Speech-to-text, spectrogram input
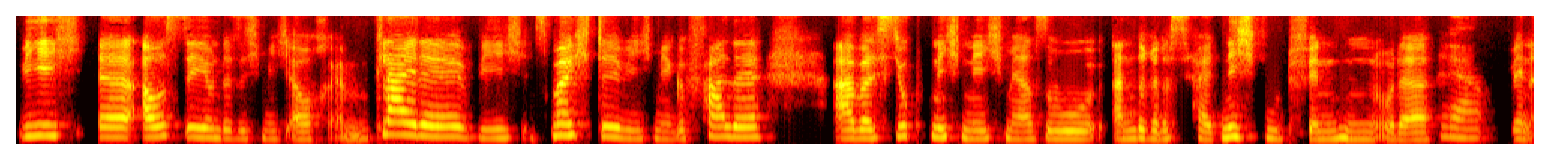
wie ich äh, aussehe und dass ich mich auch ähm, kleide, wie ich es möchte, wie ich mir gefalle. Aber es juckt mich nicht mehr so, andere das halt nicht gut finden oder ja. wenn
